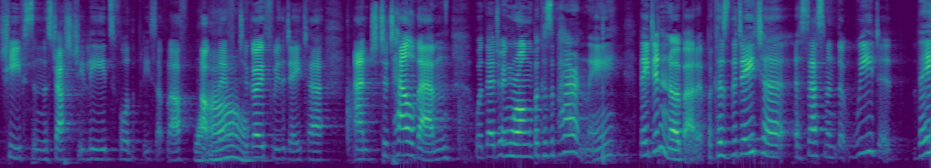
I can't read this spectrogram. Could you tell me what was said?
chiefs and the strategy leads for the police uplift, Wow. uplift to go through the data and to tell them what they're doing wrong because apparently they didn't know about it because the data assessment that we did they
